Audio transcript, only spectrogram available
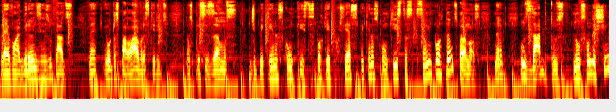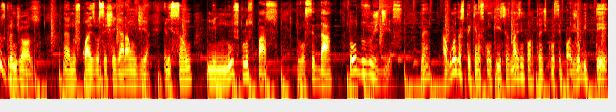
levam a grandes resultados. Né? Em outras palavras, queridos, nós precisamos de pequenas conquistas. Por quê? Porque essas pequenas conquistas são importantes para nós. Né? Os hábitos não são destinos grandiosos né, nos quais você chegará um dia. Eles são minúsculos passos que você dá todos os dias. Né? Algumas das pequenas conquistas mais importantes que você pode obter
